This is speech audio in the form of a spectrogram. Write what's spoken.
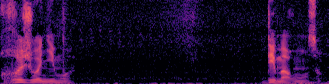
Rejoignez-moi. Démarrons ensemble.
